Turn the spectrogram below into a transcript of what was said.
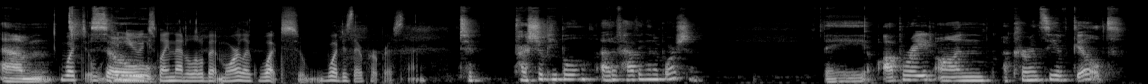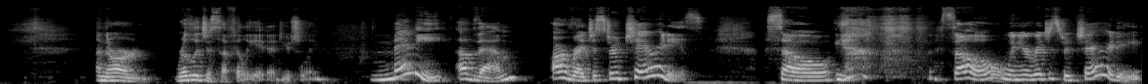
Um, what so, can you explain that a little bit more? Like what what is their purpose then? To pressure people out of having an abortion. They operate on a currency of guilt. And there are religious affiliated usually. Many of them are registered charities. So, yeah. So, when you're a registered charity,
